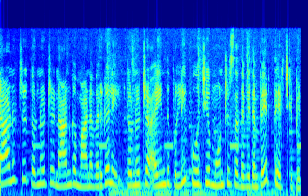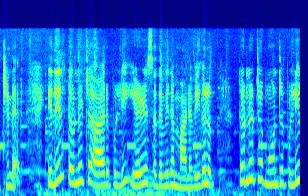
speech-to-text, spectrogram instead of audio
நானூற்று தொன்னூற்று நான்கு மாணவர்களில் தொன்னூற்று ஐந்து புள்ளி பூஜ்ஜியம் மூன்று சதவீதம் பேர் தேர்ச்சி பெற்றனர். இதில் தொன்னூற்று ஆறு புள்ளி ஏழு சதவீதம் மாணவிகளும் தொன்னூற்று மூன்று புள்ளி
